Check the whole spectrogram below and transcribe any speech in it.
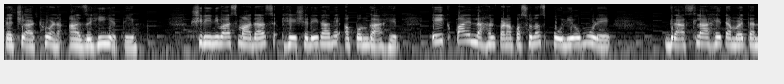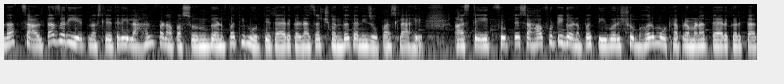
त्याची आठवण आजही येते. श्रीनिवास मादास हे शरीराने अपंग आहेत. एक पाय लहानपणापासूनच पोलिओमुळे ग्रासला आहे त्यामुळे त्यांना चालता जरी येत नसले तरी लहानपणापासून गणपती मूर्ती तयार करण्याचा छंद त्यांनी जोपासला आहे. आज ते एक फूट ते सहा फुटी गणपती वर्षभर मोठ्या प्रमाणात तयार करतात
